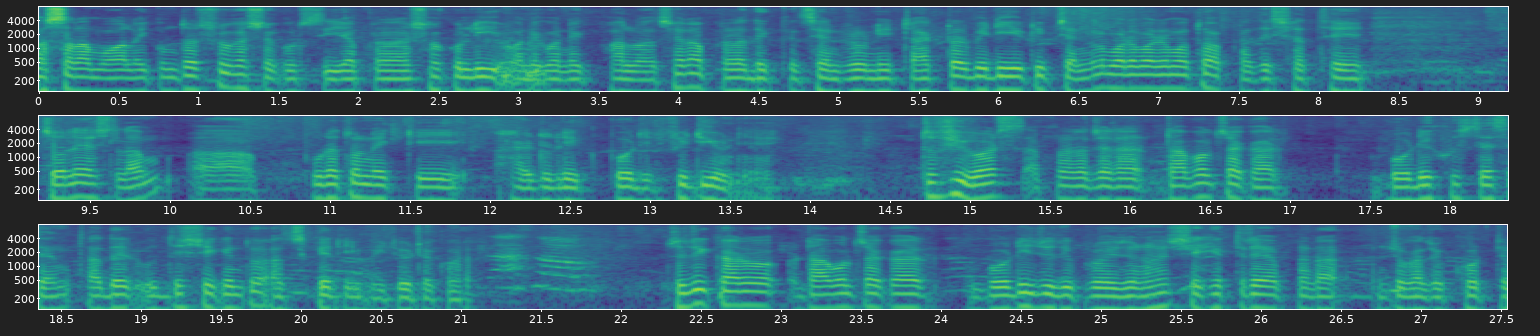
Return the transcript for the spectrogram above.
আসসালামু আলাইকুম দর্শক, আশা করছি আপনারা সকলেই অনেক অনেক ভালো আছেন। আপনারা দেখতেছেন Roni tractor BD YouTube channel. বরাবরের মতো আপনাদের সাথে চলে আসলাম পুরাতন একটি হাইড্রোলিক বডির ভিডিও নিয়ে। তো ভিউয়ার্স আপনারা যারা ডাবল চাকার বডি খুঁজতেছেন, তাদের উদ্দেশ্যে কিন্তু আজকের এই ভিডিওটা করা। যদি কারও ডাবল চাকার বডি যদি প্রয়োজন হয়, সেক্ষেত্রে আপনারা যোগাযোগ করতে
